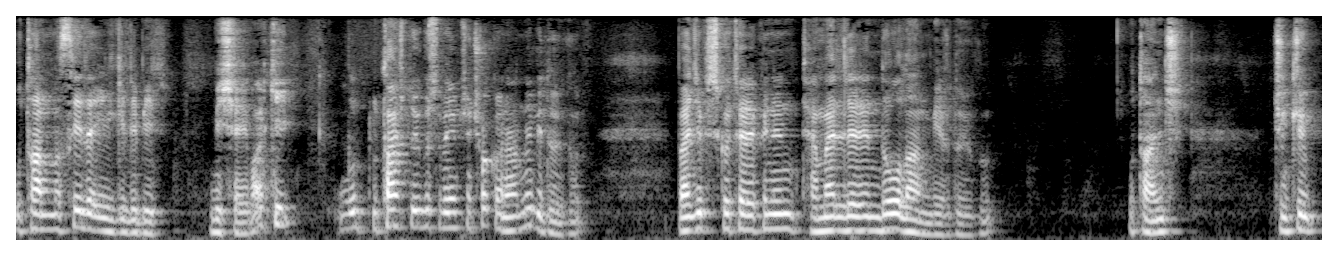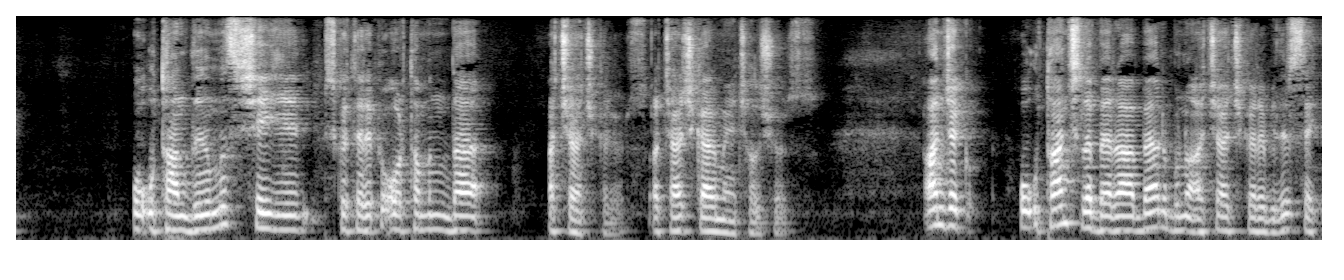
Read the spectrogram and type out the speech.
utanmasıyla ilgili bir bir şey var ki bu utanç duygusu benim için çok önemli bir duygu. Bence psikoterapinin temellerinde olan bir duygu. Utanç. Çünkü o utandığımız şeyi psikoterapi ortamında açığa çıkarıyoruz. Açığa çıkarmaya çalışıyoruz. Ancak o utançla beraber bunu açığa çıkarabilirsek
